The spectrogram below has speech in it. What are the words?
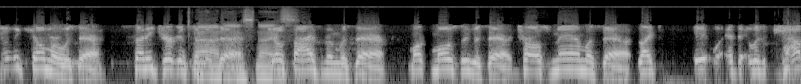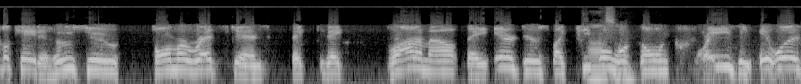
Billy Kilmer was there, Sonny Jurgensen Ah, was there, nice, nice. Joe Theismann was there, Mark Moseley was there, Charles Mann was there. Like it, it was a cavalcade of who's who, former Redskins. They they brought them out. They introduced like people Awesome. were going crazy. It was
